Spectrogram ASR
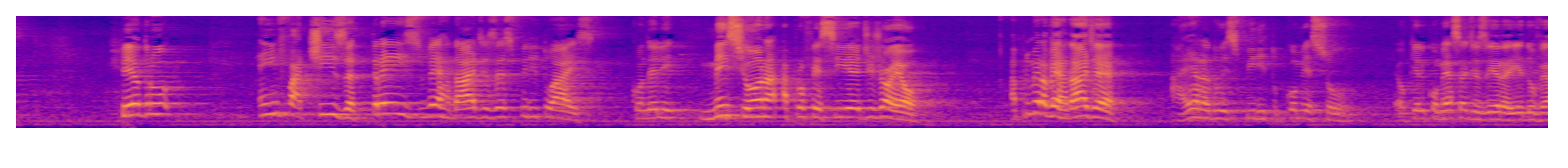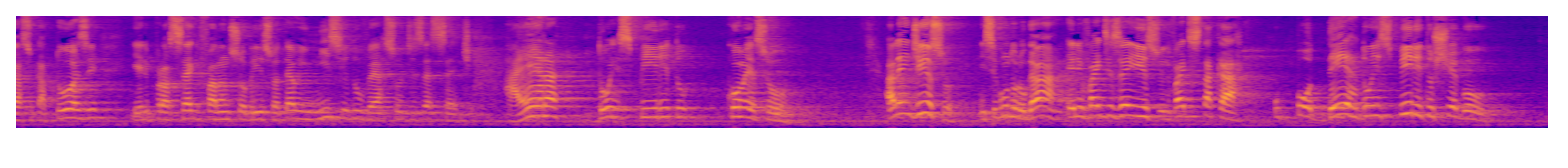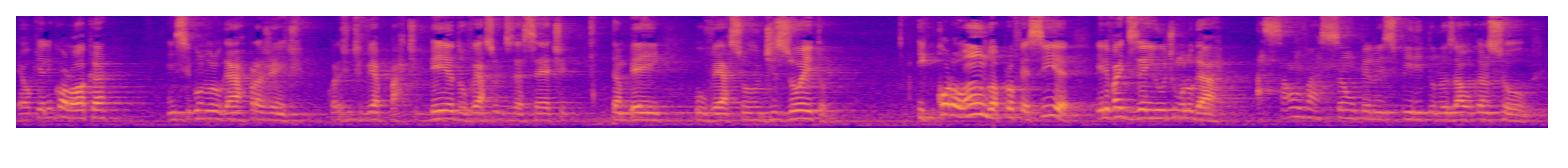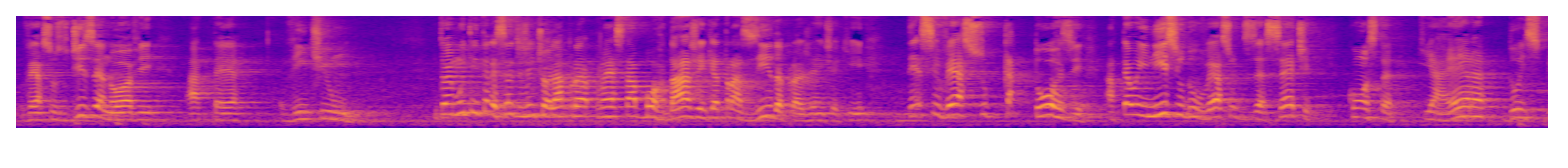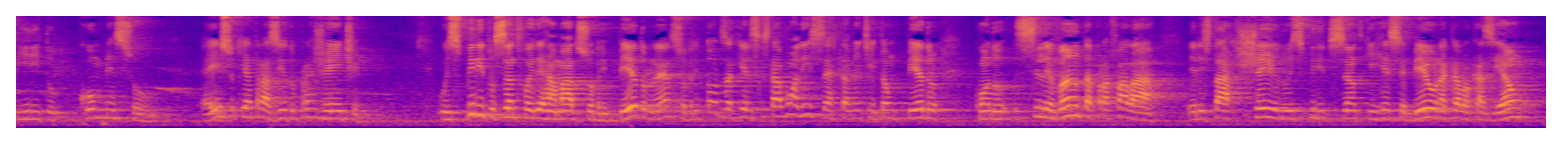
Pedro enfatiza três verdades espirituais quando ele menciona a profecia de Joel. A primeira verdade é: a era do Espírito começou. É o que ele começa a dizer aí do verso 14, e ele prossegue falando sobre isso até o início do verso 17. A era do Espírito começou. Além disso, em segundo lugar, ele vai dizer isso, ele vai destacar: o poder do Espírito chegou. É o que ele coloca em segundo lugar para a gente. Quando a gente vê a parte B do verso 17, também o verso 18. E coroando a profecia, ele vai dizer em último lugar: a salvação pelo Espírito nos alcançou. Versos 19 até 21. Então é muito interessante a gente olhar para esta abordagem que é trazida para a gente aqui. Desse verso 14 até o início do verso 17, consta que a era do Espírito começou. É isso que é trazido para a gente. O Espírito Santo foi derramado sobre Pedro, né? sobre todos aqueles que estavam ali. Certamente, então, Pedro, quando se levanta para falar, ele está cheio do Espírito Santo que recebeu naquela ocasião.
